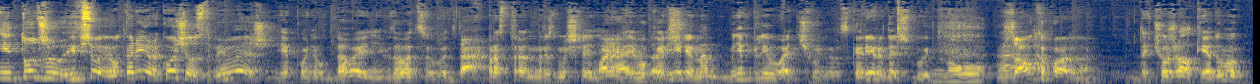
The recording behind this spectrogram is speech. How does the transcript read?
И тут же, и все, его карьера кончилась, ты понимаешь? Я понял, давай не вдаваться в это Да. пространное размышление Поехали о его дальше. карьере. Нам, мне плевать, что у него с карьерой дальше будет. Ну, А, жалко парня. Да что жалко, я думаю,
